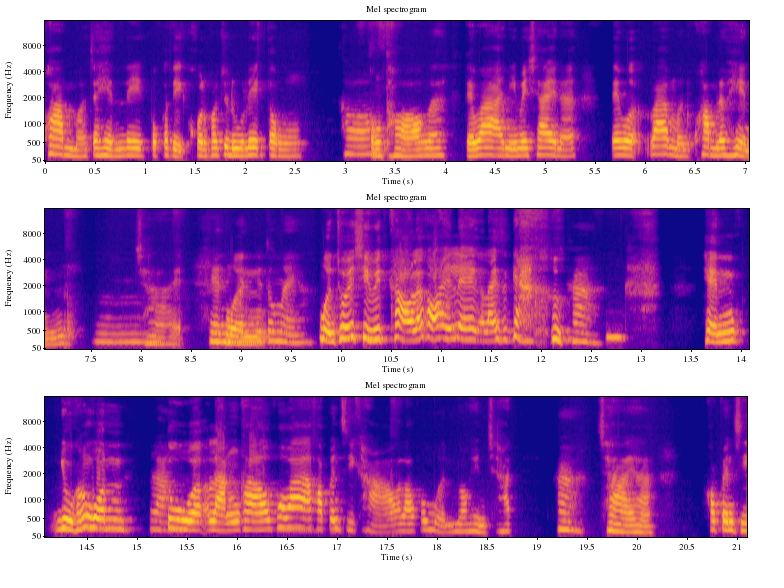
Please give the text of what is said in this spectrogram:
คว่ำอะจะเห็นเลขปกติคนเขาจะดูเลขตรงท้องตรงท้องนะแต่ว่าอันนี้ไม่ใช่นะแต่ว่าเหมือนคว่ำแล้วเห็นอืมใช่เห็นเหมือนอยู่ตรงไหนคะเหมือนช่วยชีวิตเขาแล้วเขาให้เลขอะไรสักอย่างค่ะ เห็นอยู่ข้างบนหลังตัวหลังเขาเพราะว่าเขาเป็นสีขาวเราก็เหมือนมองเห็นชัด ค่ะ ใช่ค่ะเขาเป็นสี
